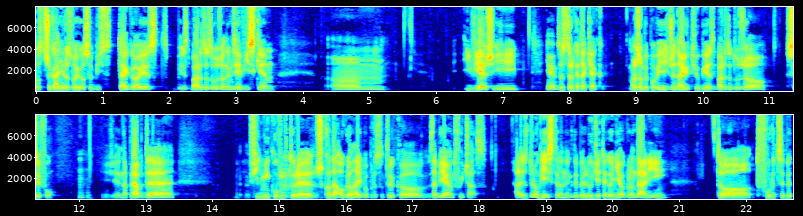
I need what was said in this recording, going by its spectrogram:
postrzeganie rozwoju osobistego jest, jest bardzo złożonym zjawiskiem. Um, I wiesz, i nie wiem, to jest trochę tak jak można by powiedzieć, że na YouTubie jest bardzo dużo syfu. Mhm. Naprawdę filmików, które szkoda oglądać, po prostu tylko zabijają twój czas. Ale z drugiej strony, gdyby ludzie tego nie oglądali, to twórcy by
